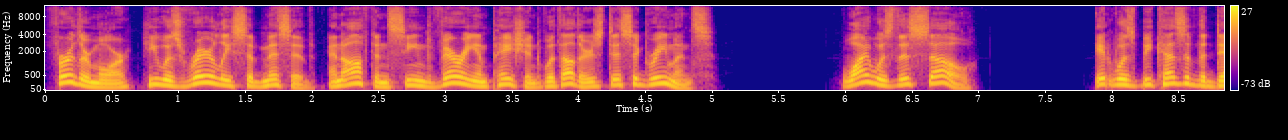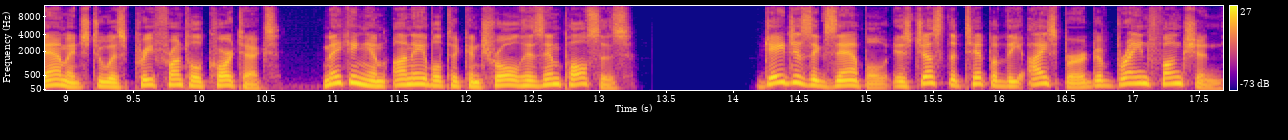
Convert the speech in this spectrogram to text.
Furthermore, he was rarely submissive and often seemed very impatient with others' disagreements. Why was this so? It was because of the damage to his prefrontal cortex, making him unable to control his impulses. Gage's example is just the tip of the iceberg of brain function.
